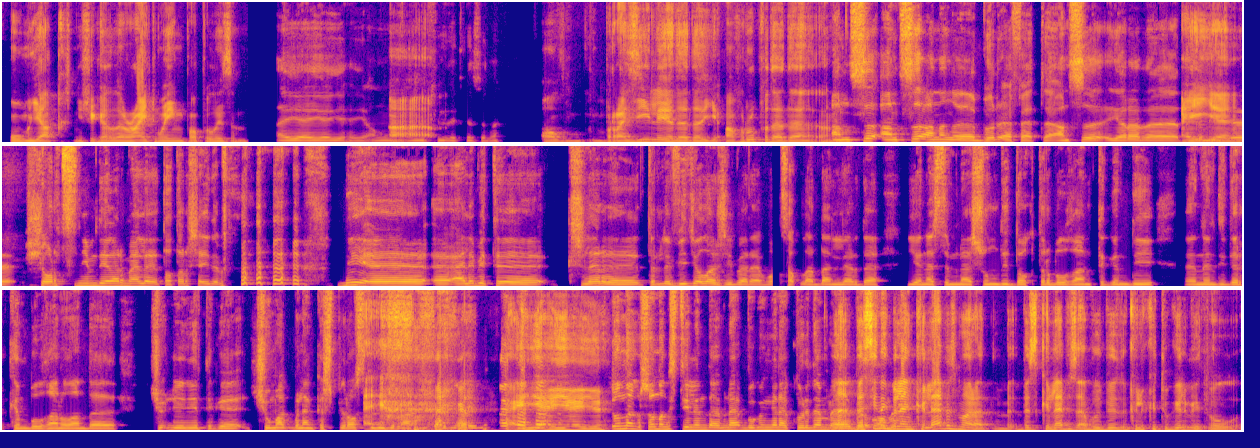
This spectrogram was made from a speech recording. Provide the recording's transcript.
уң як, ничек әле right wing populizm. Әйе, әйе, әйе, әйе. Ал Бразилиядә дә, Европада да. Ансы, ансы аның э, бер афәт. Ансы ярар э, э, short сним диләр мәле татарча итеп. Ни э, э, әле бит э, кешеләр э, төрле видеолар җибәрә WhatsApp'лардан иләрдә янәсе менә шундый доктор булган тегенди э, ниндидер кем булган ул анда чумак белән кашпировский видеоларын әйе әйе әйе шуның шуның стилендә менә бүген генә күрдем э, без синең белән көләбез марат. Без көләбез ә бу көлке түгел бит ул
